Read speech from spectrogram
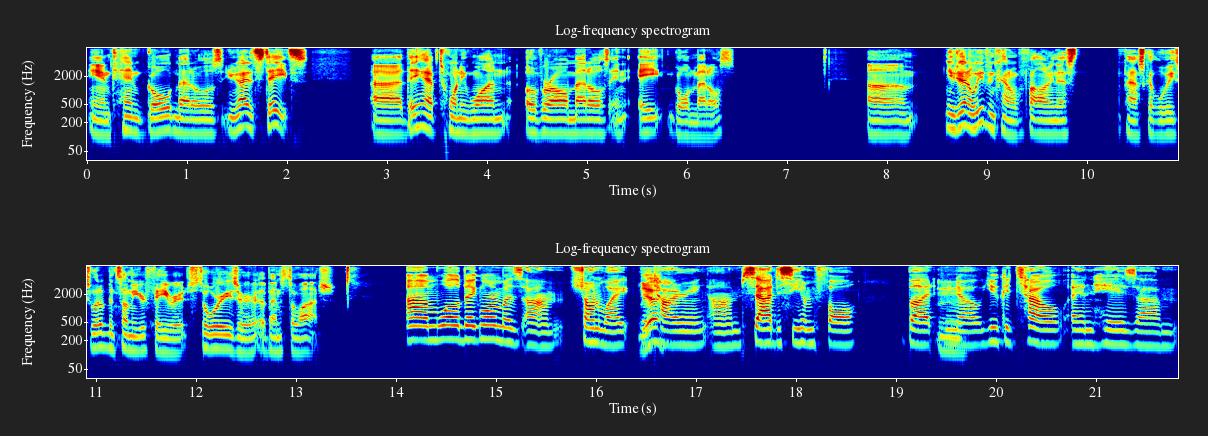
and 10 gold medals. United States, uh, they have 21 overall medals and eight gold medals. Um, you know, Jenna, we've been kind of following this the past couple of weeks. What have been some of your favorite stories or events to watch? Um, well, a big one was um, Shaun White Yeah. retiring. Um, sad to see him fall, but Mm. you know you could tell in his um,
